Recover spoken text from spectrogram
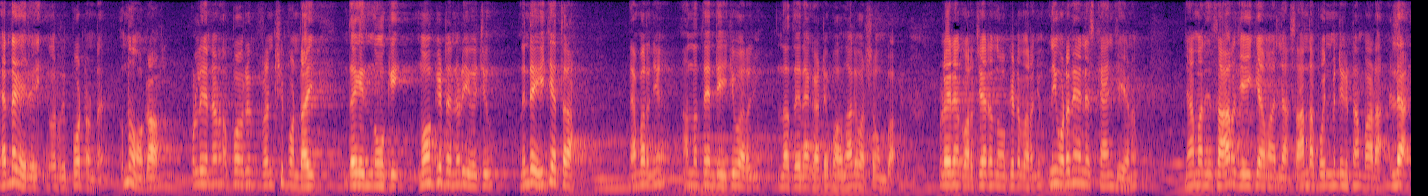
എന്റെ കയ്യിൽ ഒരു റിപ്പോർട്ടുണ്ട്. ഒന്ന് നോക്കാം പുള്ളി എന്നോട് അപ്പോൾ ഒരു ഫ്രണ്ട്ഷിപ്പ് ഉണ്ടായി. അദ്ദേഹം ഇത് നോക്കി. നോക്കിയിട്ട് എന്നോട് ചോദിച്ചു നിന്റെ ഏജ് എത്ര? ഞാൻ പറഞ്ഞു അന്നത്തെ എന്റെ ഏജ് പറഞ്ഞു ഇന്നത്തേനെക്കാട്ടി പതിനാല് വർഷം മുമ്പാണ് പുള്ളി കുറച്ചു നേരം നോക്കിയിട്ട് പറഞ്ഞു നീ ഉടനെ തന്നെ സ്കാൻ ചെയ്യണം. ഞാൻ പറഞ്ഞു സാറ് ജയിക്കാമല്ല സാറിന്റെ അപ്പോയിൻമെന്റ് കിട്ടാൻ പാടാ. അല്ല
